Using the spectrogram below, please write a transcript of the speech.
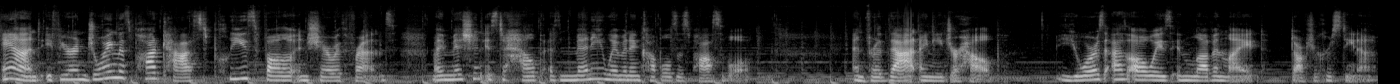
And if you're enjoying this podcast, please follow and share with friends. My mission is to help as many women and couples as possible. And for that, I need your help. Yours, as always, in love and light, Dr. Christina.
